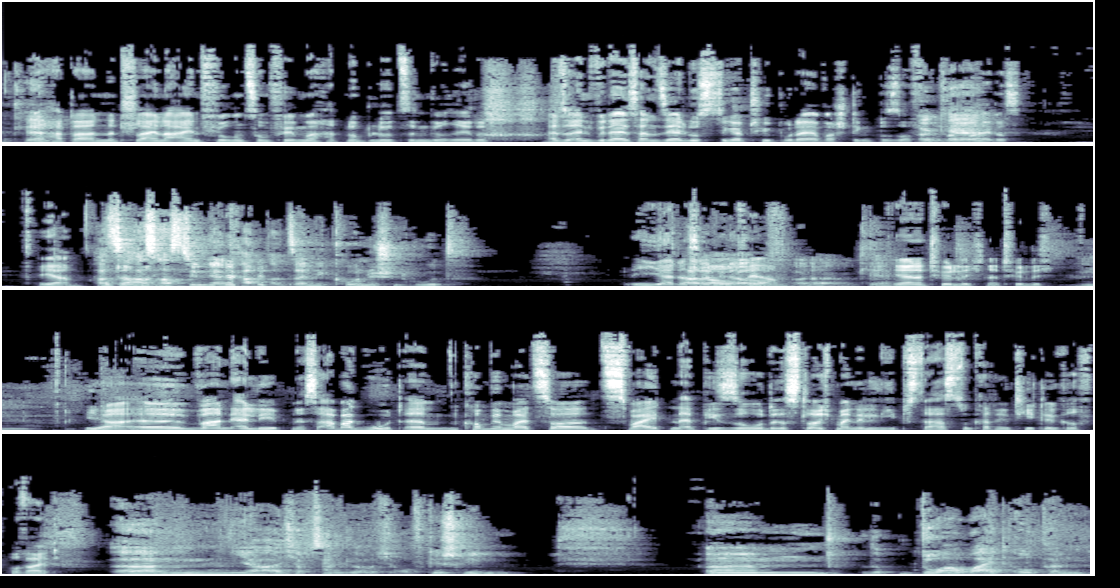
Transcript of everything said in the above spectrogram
okay. Er hat da eine kleine Einführung zum Film, er hat nur Blödsinn geredet. Also entweder ist er ein sehr lustiger Typ oder er war stinkbesoffen Okay. oder beides. Ja, hast, hast, hast du ihn erkannt an seinem ikonischen Hut? Ja, das auch, ja. auf? Okay. Ja, natürlich, natürlich. Mhm. Ja, äh, war ein Erlebnis. Aber gut, ähm, kommen wir mal zur zweiten Episode. Ist, glaube ich, meine liebste. Hast du gerade den Titelgriff bereit? Ähm, ja, ich habe es mir, glaube ich, aufgeschrieben. Ähm, Door Wide Open.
